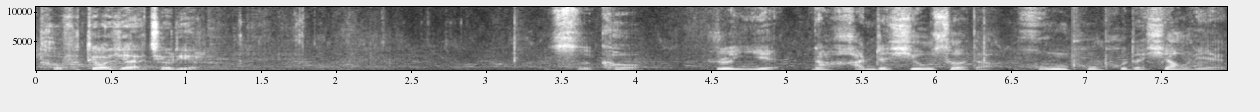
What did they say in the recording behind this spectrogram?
头发掉眼睛里了。此刻，润叶那含着羞涩的红扑扑的笑脸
